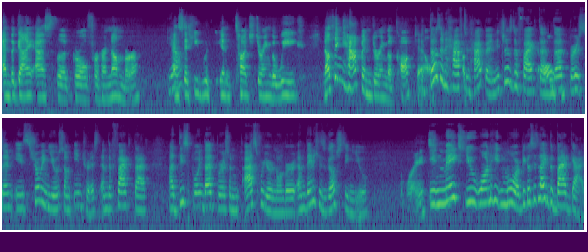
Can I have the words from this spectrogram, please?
and the guy asked the girl for her number yeah and said he would be in touch during the week. Nothing happened during the cocktail. it doesn't have to happen it's just the fact that No. that person is showing you some interest and the fact that at this point that person asked for your number and then he's ghosting you Right. it makes you want him more because it's like the bad guy.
